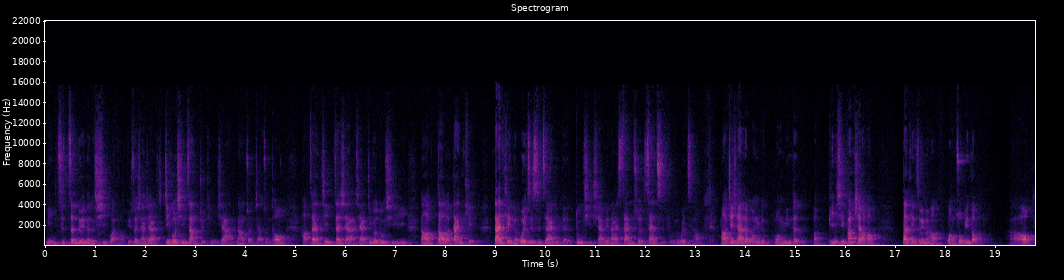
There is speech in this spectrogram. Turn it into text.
你是针对那个器官哦，比如说下下经过心脏就停一下，然后转下转通，好，再经再下来下来经过肚脐，然后到了丹田。丹田的位置是在你的肚脐下面，大概三寸三指腹的位置哈。然后接下来呢，往你的往您的呃平行方向哈，丹田这边哈，往左边动。好，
